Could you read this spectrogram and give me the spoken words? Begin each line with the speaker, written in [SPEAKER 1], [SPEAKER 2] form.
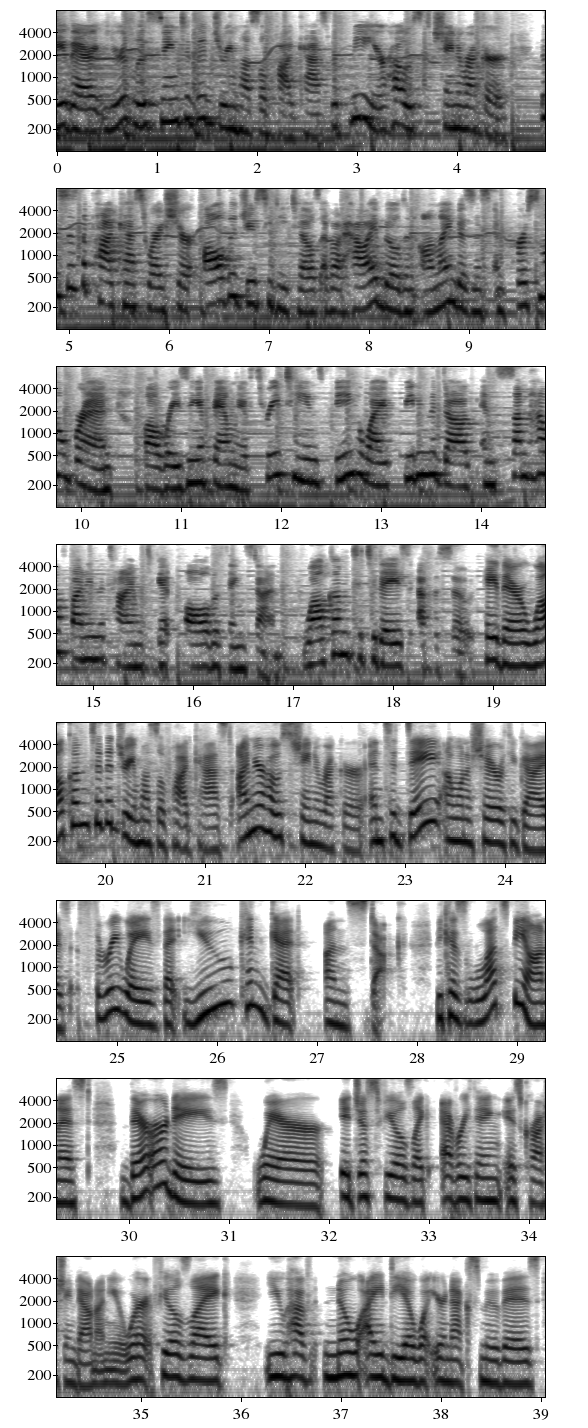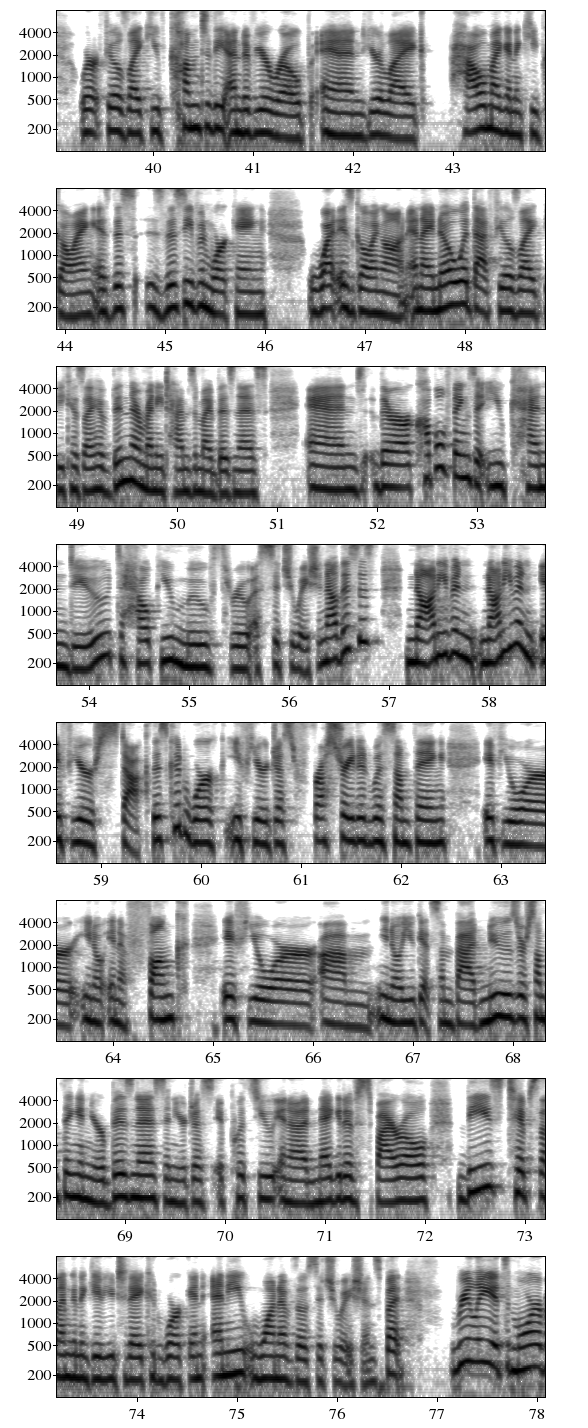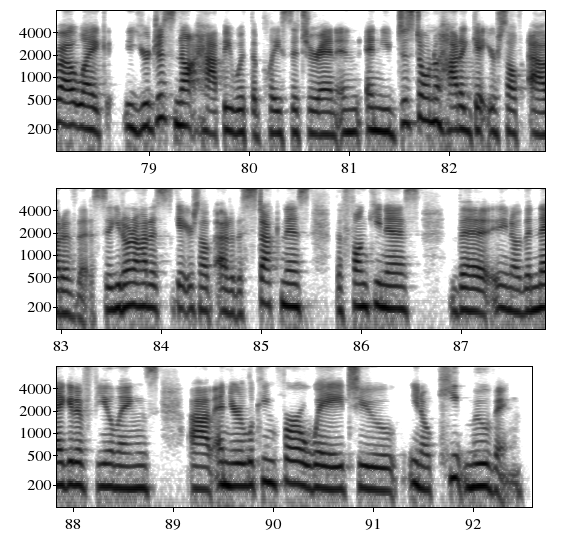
[SPEAKER 1] Hey there, you're listening to the Dream Hustle podcast with me, your host, Shana Rucker. This is the podcast where I share all the juicy details about how I build an online business and personal brand while raising a family of three teens, being a wife, feeding the dog, and somehow finding the time to get all the things done. Welcome to today's episode. Hey there, welcome to the Dream Hustle podcast. I'm your host, Shana Rucker, and today I want to share with you guys three ways that you can get unstuck. Because let's be honest, there are days where it just feels like everything is crashing down on you, where it feels like you have no idea what your next move is, where it feels like you've come to the end of your rope and you're like, how am I going to keep going? Is this is this even working? what is going on. And I know what that feels like because I have been there many times in my business. And there are a couple things that you can do to help you move through a situation. Now, this is not even, not even if you're stuck. This could work if you're just frustrated with something, if you're, you know, in a funk, if you're, um, you know, you get some bad news or something in your business and you're just, it puts you in a negative spiral. These tips that I'm going to give you today could work in any one of those situations. But really it's more about like you're just not happy with the place that you're in and and you just don't know how to get yourself out of this. So you don't know how to get yourself out of the stuckness the funkiness the you know the negative feelings uh, and you're looking for a way to you know keep moving.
